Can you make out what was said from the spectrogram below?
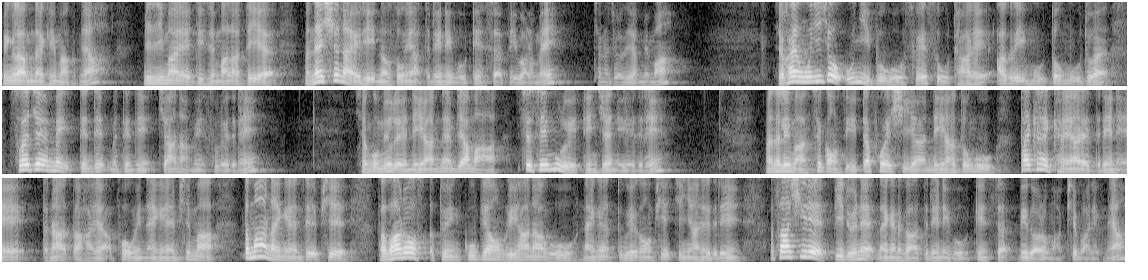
မင်္ဂလာမနက်ခင်းပါခင်ဗျာမြစီမရဲ့ဒီဇင်ဘာလ၁ရက်မနက်၈နာရီထိနောက်ဆုံးရသတင်းတွေကိုတင်ဆက်ပေးပါရမယ်ကျွန်တော်ကျော်စရာမြင့်ပါရခိုင်ဝန်ကြီးချုပ်ဦးညီပူကိုဆွဲဆိုထားတဲ့အဂရိမှု၃မှုအတွက်ဆွဲချက်အမိတ်တင်တင်မတင်တင်ကြားနာမယ်ဆိုတဲ့သတင်းရန်ကုန်မြို့လေနေရာနှံ့ပြားမှာစစ်ဆေးမှုတွေတင်းကျပ်နေတဲ့သတင်းမ န္တလေးမှာစစ်ကောင်စီတပ်ဖွဲ့ရှိရာနေရာ၃ခုတိုက်ခိုက်ခံရတဲ့တဲ့နဲ့တနတာဟာယအဖွဲ့ဝင်နိုင်ငံအဖြစ်မှတမနိုင်ငံတစ်အဖြစ်ဘဘာဒေ့စ်အသွင်ကူးပြောင်းရီဟာနာကိုနိုင်ငံသူရဲကောင်းဖြစ်ကြီးညာတဲ့တဲ့အစရှိတဲ့ပြည်တွင်းနဲ့နိုင်ငံတကာသတင်းတွေကိုတင်ဆက်ပေးသွားတော့မှာဖြစ်ပါတယ်ခင်ဗျာ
